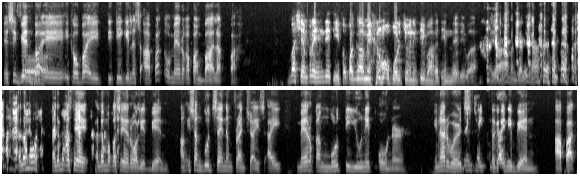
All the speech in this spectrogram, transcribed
Eh si Bien so, ba, eh, ikaw ba ay eh, titigil na sa apat o meron ka pang balak pa? Ba, syempre hindi, Tito. Pag uh, mayroong opportunity, bakit hindi, di ba? Ayan, ang galing, ha? alam mo, alam mo kasi, alam mo kasi, Rolit Bien, ang isang good sign ng franchise ay meron kang multi-unit owner. In other words, kagaya ni Bien, apat.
